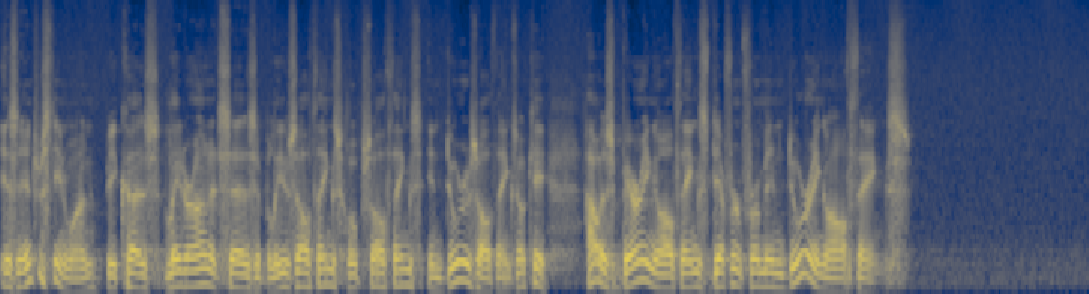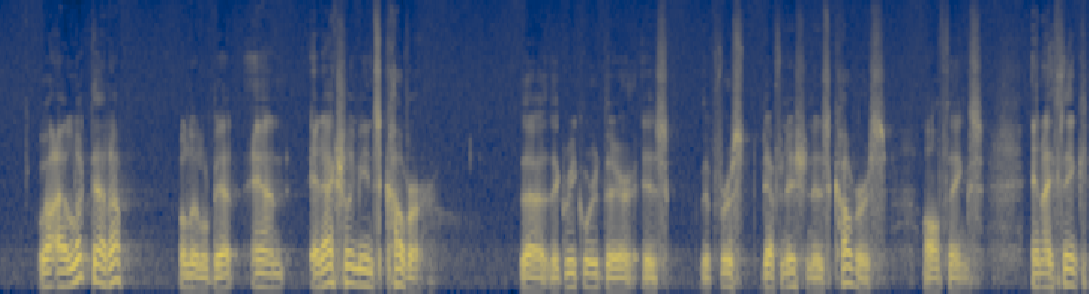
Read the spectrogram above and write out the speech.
is an interesting one because later on it says it believes all things, hopes all things, endures all things. Okay, how is bearing all things different from enduring all things? Well, I looked that up a little bit, and it actually means cover. The, the Greek word there is the first definition is covers all things. And I think,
